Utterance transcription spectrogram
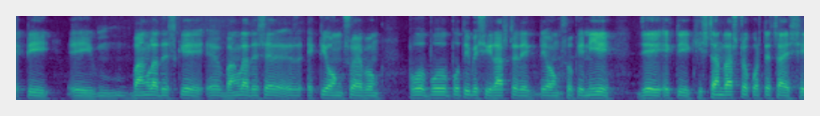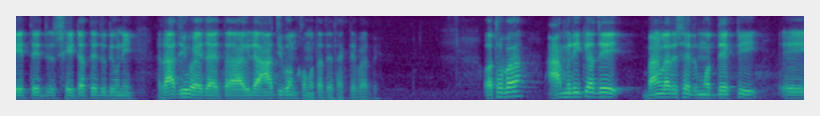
একটি, এই বাংলাদেশকে বাংলাদেশের একটি অংশ এবং প্রতিবেশী রাষ্ট্রের একটি অংশকে নিয়ে যে একটি খ্রিস্টান রাষ্ট্র করতে চায় সেতে সেইটাতে যদি উনি রাজি হয়ে যায়, তাহলে আজীবন ক্ষমতাতে থাকতে পারবে। অথবা আমেরিকা যে বাংলাদেশের মধ্যে একটি এই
